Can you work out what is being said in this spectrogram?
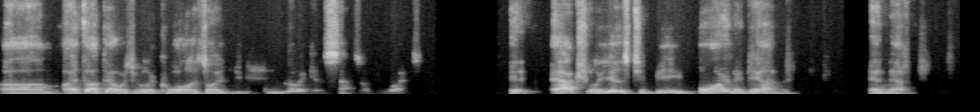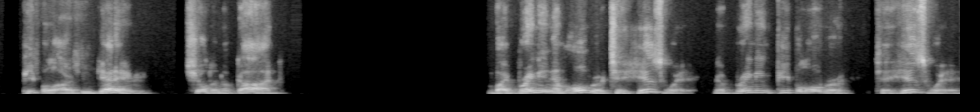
um, I thought that was really cool. And so you, you really get a sense of what it actually is to be born again. And that people are begetting children of God by bringing them over to his way. They're bringing people over to his way.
